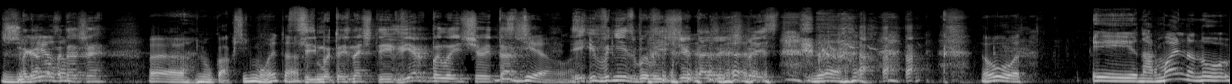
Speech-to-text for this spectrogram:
С железом. На каком этаже? Э, ну как, седьмой этаж. Седьмой, то есть, значит, и вверх было еще этаж. Везде. И вниз было еще этажей шесть. Да. Вот. И нормально, но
